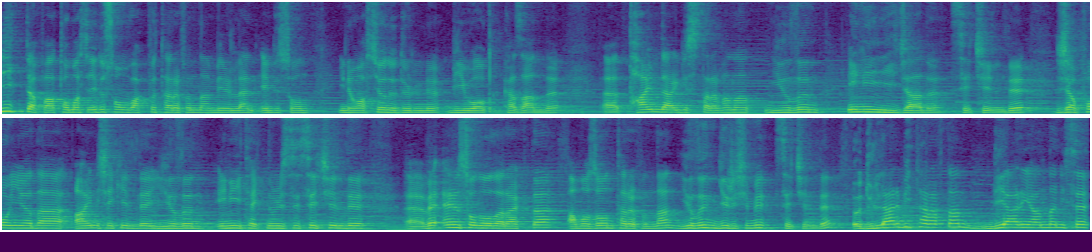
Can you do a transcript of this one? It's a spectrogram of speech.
İlk defa Thomas Edison Vakfı tarafından verilen Edison İnovasyon Ödülünü VWalk kazandı. E, Time dergisi tarafından yılın en iyi icadı seçildi. Japonya'da aynı şekilde yılın en iyi teknolojisi seçildi. Ee, ve en son olarak da Amazon tarafından yılın girişimi seçildi. Ödüller bir taraftan, diğer yandan ise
